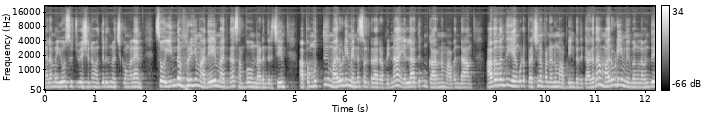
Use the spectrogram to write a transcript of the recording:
நிலைமையோ சுச்சுவேஷனோ வந்து வந்துருதுன்னு வச்சுக்கோங்களேன். ஸோ இந்த முறையும் அதே மாதிரி தான் சம்பவம் நடந்துருச்சு. அப்போ முத்து மறுபடியும் என்ன சொல்கிறாரு அப்படின்னா எல்லாத்துக்கும் காரணம் அவன் தான் அவன் வந்து என் கூட பிரச்சனை பண்ணணும் அப்படின்றதுக்காக தான் மறுபடியும் இவங்களை வந்து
